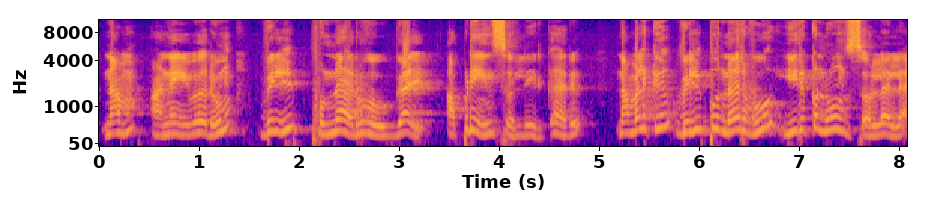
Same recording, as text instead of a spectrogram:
நம் அனைவரும் விழிப்புணர்வுகள் அப்படின்னு சொல்லியிருக்காரு. நம்மளுக்கு விழிப்புணர்வு இருக்கணும்னு சொல்லலை.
